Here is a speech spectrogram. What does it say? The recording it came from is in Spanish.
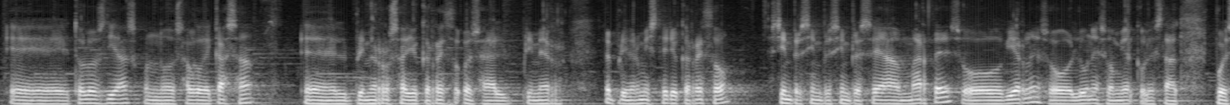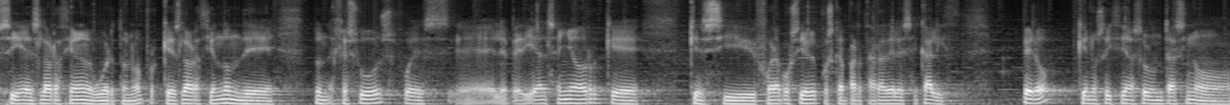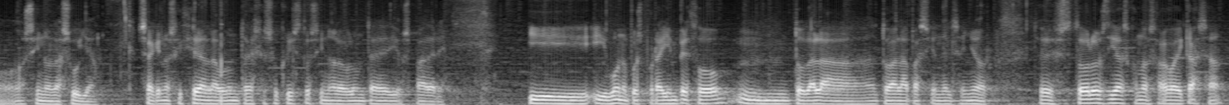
Eh, todos los días cuando salgo de casa, el primer rosario que rezo, o sea, el primer, el primer misterio que rezo siempre, siempre, siempre, sea martes o viernes o lunes o miércoles tal. Pues sí, es la oración en el huerto, ¿no? Porque es la oración donde, donde Jesús pues eh, le pedía al Señor que, que si fuera posible pues que apartara de él ese cáliz, pero que no se hiciera su voluntad sino, sino la suya. O sea, que no se hiciera la voluntad de Jesucristo sino la voluntad de Dios Padre. Y, bueno, pues por ahí empezó mm, toda, la, toda la pasión del Señor. Entonces, todos los días cuando salgo de casa,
